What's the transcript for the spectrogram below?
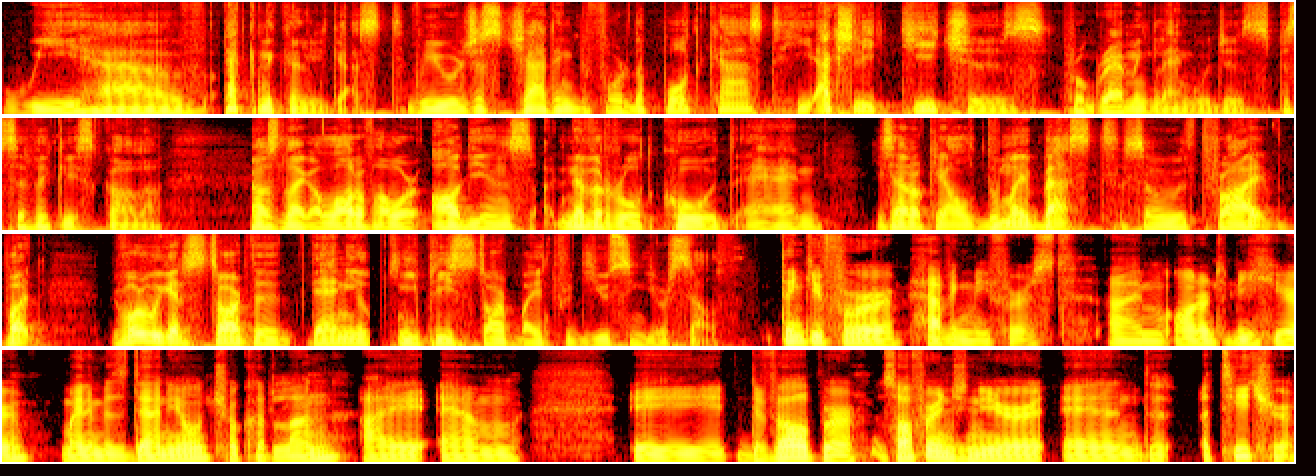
we have technical guest. We were just chatting before the podcast. He actually teaches programming languages, specifically Scala. I was like, a lot of our audience never wrote code, and he said, "Okay, I'll do my best." So we'll try. But before we get started, Daniel, can you please start by introducing yourself? Thank you for having me first. I'm honored to be here. My name is Daniel Ciocîrlan. I am a developer, software engineer, and a teacher.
